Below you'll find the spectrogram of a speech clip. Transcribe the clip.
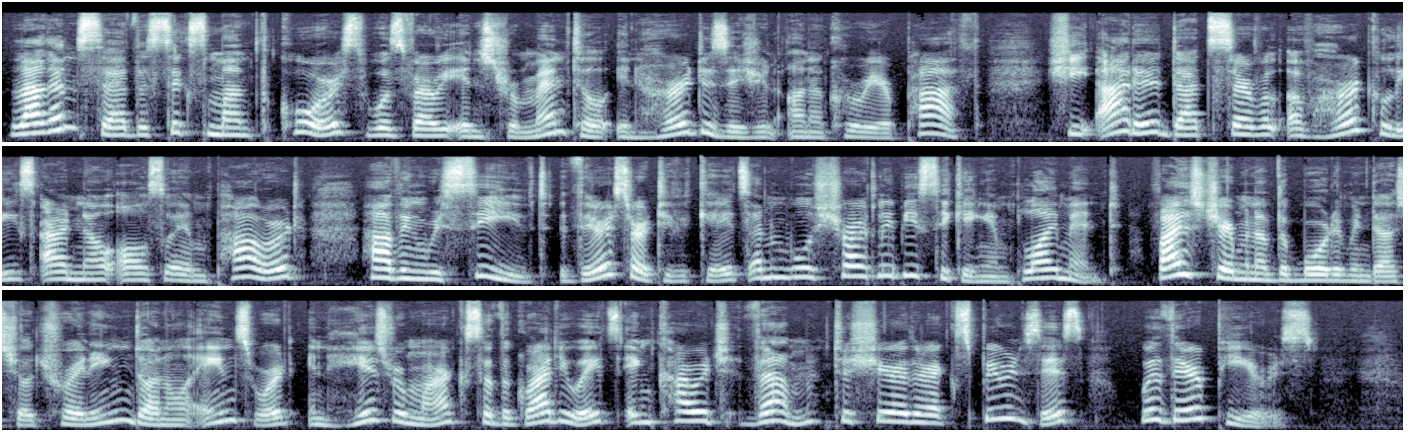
Lagan said the six month course was very instrumental in her decision on a career path. She added that several of her colleagues are now also empowered, having received their certificates and will shortly be seeking employment. Vice Chairman of the Board of Industrial Training, Donald Ainsworth, in his remarks to the graduates, encouraged them to share their experiences with their peers.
